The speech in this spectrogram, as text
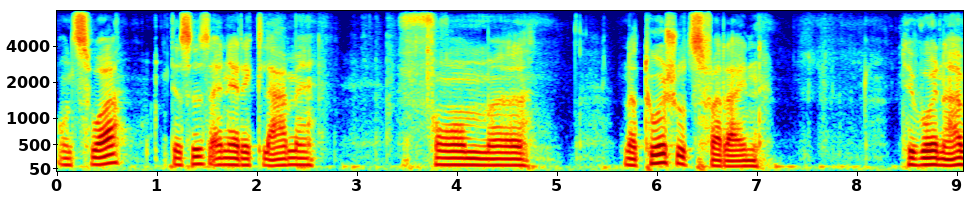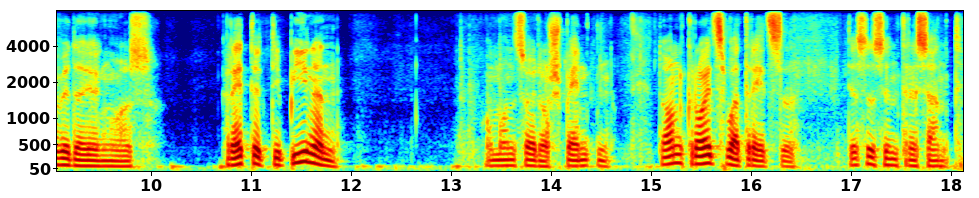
Und zwar, das ist eine Reklame vom äh, Naturschutzverein. Die wollen auch wieder irgendwas. Rettet die Bienen und man soll da spenden. Dann Kreuzworträtsel. Das ist interessant.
